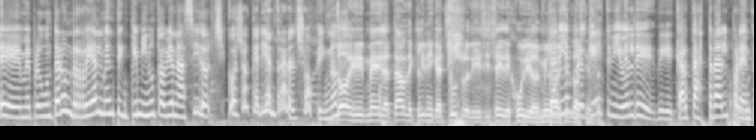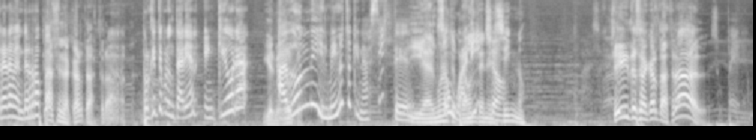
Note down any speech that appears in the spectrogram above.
eh, me preguntaron realmente en qué minuto había nacido. Chicos, yo quería entrar al shopping, ¿no? Dos y media de la tarde, Clínica Chutro, 16 de julio de Está bien, pero 1980. ¿qué es este nivel de, de carta astral para entrar a vender ¿Qué ropa? hacen la carta astral? ¿Por qué te preguntarían en qué hora, Y el a minuto. dónde y el minuto que naciste? Y algunos te preguntan el gualicho. signo. Sí, te hacen la carta astral. Superen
